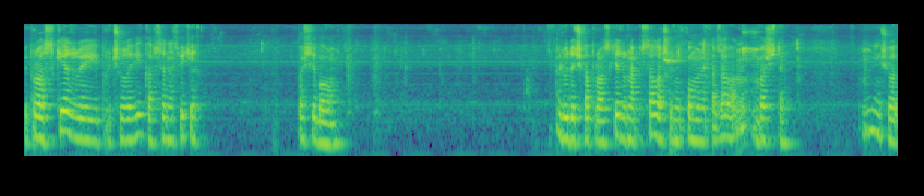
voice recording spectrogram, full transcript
І про аскезу, і про чоловіка, все на світі. Спасибо вам. Людочка про аскезу написала, що нікому не казала. Ну, бачите. Ну, нічого.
